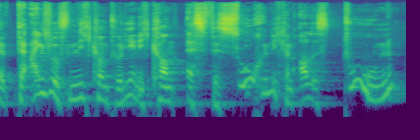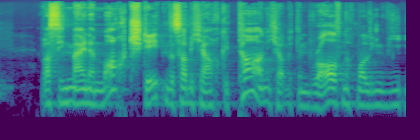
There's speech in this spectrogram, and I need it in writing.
äh, beeinflussen, nicht kontrollieren. Ich kann es versuchen, ich kann alles tun, was in meiner Macht steht. Und das habe ich auch getan. Ich habe mit dem Ralph nochmal irgendwie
